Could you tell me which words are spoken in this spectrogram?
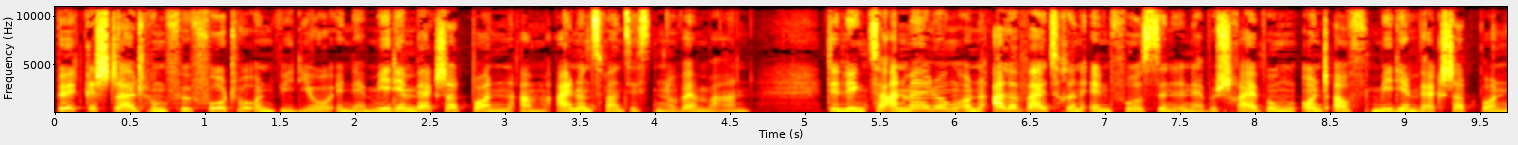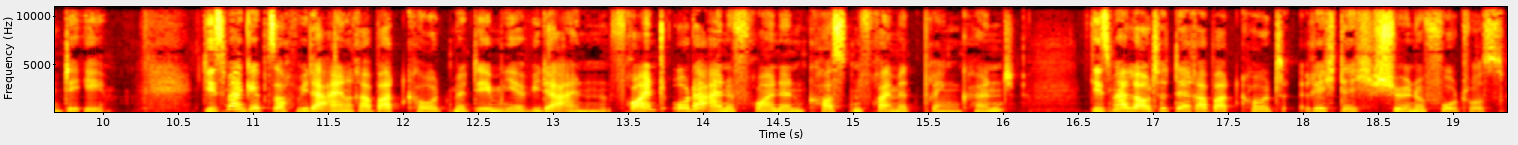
Bildgestaltung für Foto und Video in der Medienwerkstatt Bonn am 21. November an. Den Link zur Anmeldung und alle weiteren Infos sind in der Beschreibung und auf medienwerkstattbonn.de. Diesmal gibt's auch wieder einen Rabattcode, mit dem ihr wieder einen Freund oder eine Freundin kostenfrei mitbringen könnt. Diesmal lautet der Rabattcode richtig schöne Fotos.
